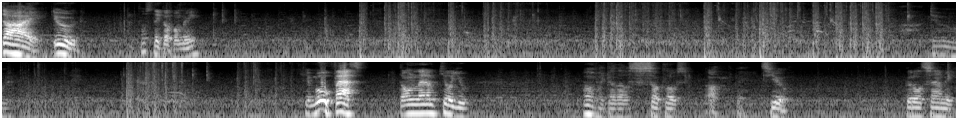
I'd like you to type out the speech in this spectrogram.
Die! Dude! Don't sneak up on me. Dude. You move fast! Don't let him kill you. Oh my god, that was so close. Oh, okay. It's you. Good old Sammy.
